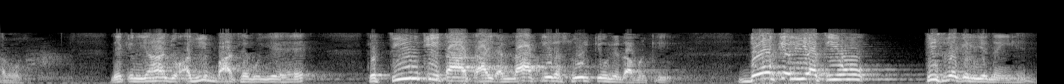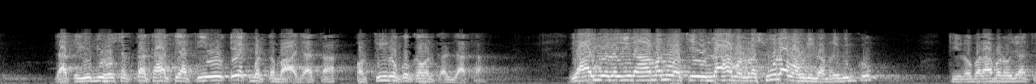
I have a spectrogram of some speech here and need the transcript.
کرو۔ لیکن یہاں جو عجیب بات ہے وہ یہ ہے کہ تین کی اطاعت آئی اللہ کی، رسول کی ال الامر کی۔ دو کے لیے اتیوں تیسرے کے لیے نہیں ہے۔ یا تو یہ بھی ہو سکتا تھا کہ اتیوں ایک مرتبہ آ جاتا اور تینوں کو کور کر جاتا۔ یا لذین امن عطی اللہ و رسول امر بن کو تینوں برابر ہو جاتے۔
